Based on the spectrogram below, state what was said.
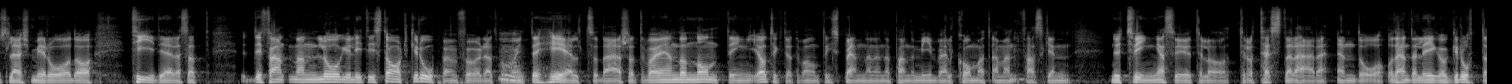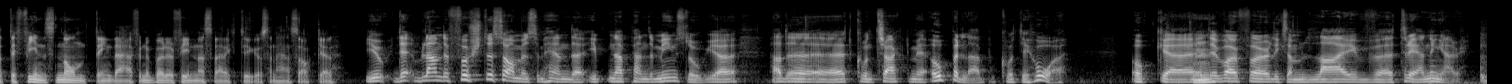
slash Miro då, tidigare, så att det fann, man låg ju lite i startgropen för det, att man mm. var inte helt sådär, så att det var ändå någonting, jag tyckte att det var någonting spännande när pandemin väl kom, att ja men fasken, nu tvingas vi ju till att, till att testa det här ändå. Och det har ändå legat och grott att det finns någonting där, för nu börjar det finnas verktyg och sådana här saker. Jo, det, bland det första Samuel som hände i, när pandemin slog, jag hade eh, ett kontrakt med Open Lab, KTH. Och eh, mm. det var för liksom live-träningar. Eh,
